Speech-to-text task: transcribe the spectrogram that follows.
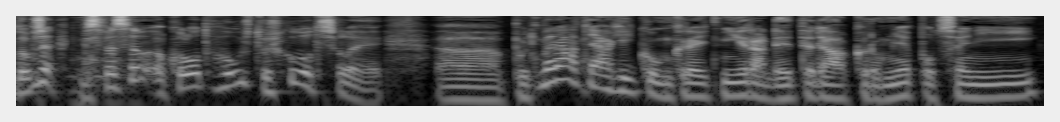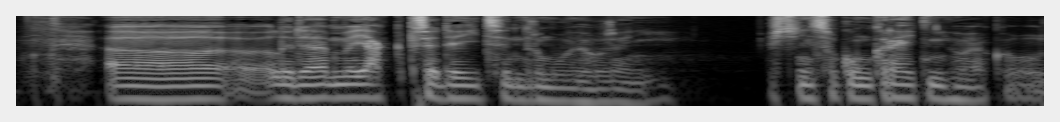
Dobře, my jsme se okolo toho už trošku otřeli. Uh, pojďme dát nějaký konkrétní rady, teda kromě pocení uh, lidem, jak předejít syndromu vyhoření. Ještě něco konkrétního, jako,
